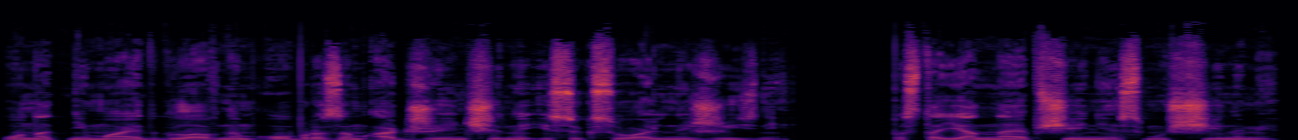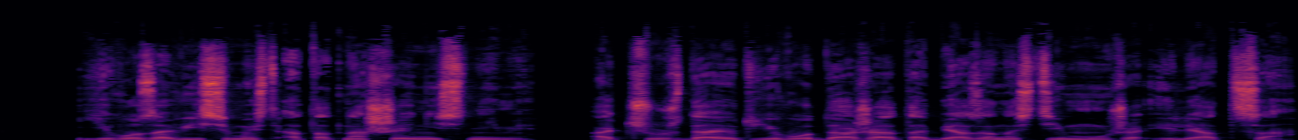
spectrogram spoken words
он отнимает главным образом от женщины и сексуальной жизни. Постоянное общение с мужчинами, его зависимость от отношений с ними – отчуждают его даже от обязанностей мужа или отца.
